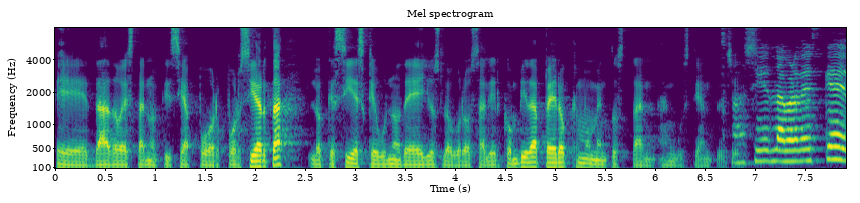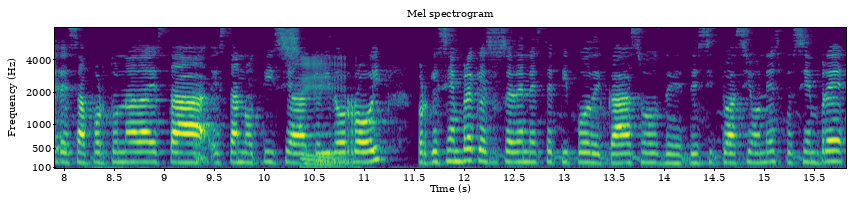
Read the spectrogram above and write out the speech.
eh, dado esta noticia por, por cierta. Lo que sí es que uno de ellos logró salir con vida, pero qué momentos tan angustiantes. Así es, la verdad es que desafortunada esta, esta noticia, querido Roy, porque siempre que suceden este tipo de casos, de, de situaciones, pues siempre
